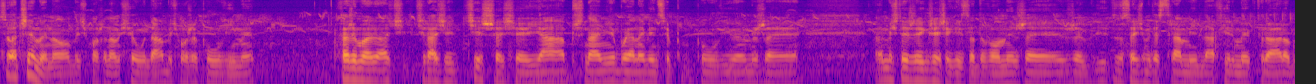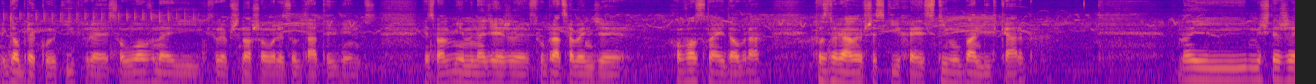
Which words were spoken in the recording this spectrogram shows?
Zobaczymy, no być może nam się uda, być może połowimy. W każdym razie- cieszę się, ja przynajmniej, bo ja najwięcej po- połowiłem, że ale myślę, że Grzesiek jest zadowolony, że, że zostaliśmy testerami dla firmy, która robi dobre kulki, które są łowne i które przynoszą rezultaty, więc, więc mam, miejmy nadzieję, że współpraca będzie owocna i dobra. Pozdrawiamy wszystkich e, z teamu Bandit Carp. No i myślę, że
